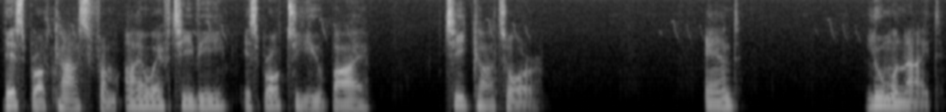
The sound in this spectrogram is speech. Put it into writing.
This broadcast from IOF TV is brought to you by T-Cartor and Lumonite.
